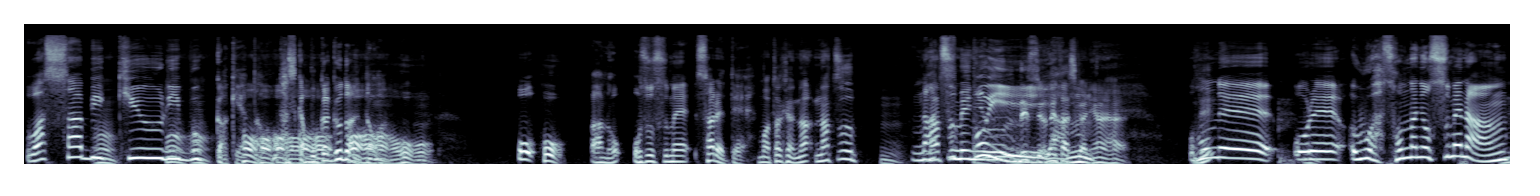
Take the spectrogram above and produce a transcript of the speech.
わさびきゅうりぶっかけやったわ。確かぶっかけうどんやったわ。をほあのおすすめされて。うまあ確かにな夏夏メニューですよね確かに。はいはいほんで俺うわそんなにおすすめなん、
